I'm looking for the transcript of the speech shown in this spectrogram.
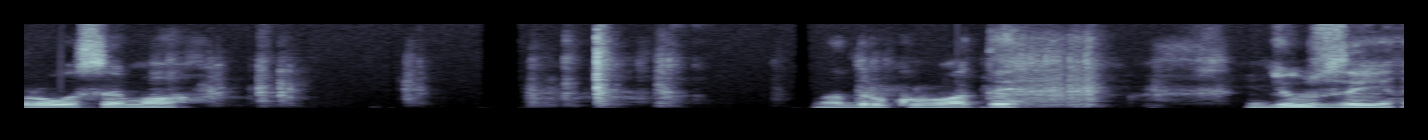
просимо надрукувати дюзи.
